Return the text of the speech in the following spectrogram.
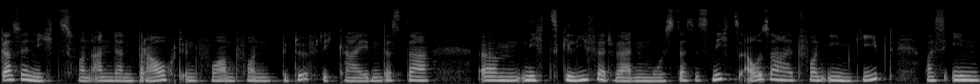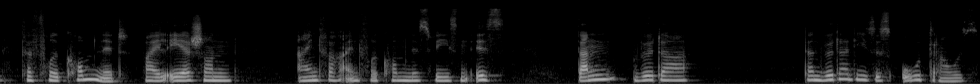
dass er nichts von anderen braucht in Form von Bedürftigkeiten, dass da ähm, nichts geliefert werden muss, dass es nichts außerhalb von ihm gibt, was ihn vervollkommnet, weil er schon einfach ein vollkommenes Wesen ist, dann wird er dann wird da dieses O draus.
